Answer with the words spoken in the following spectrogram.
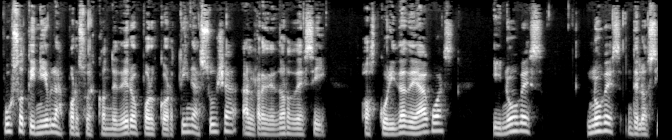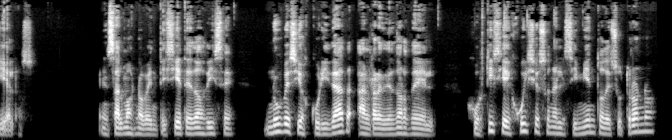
puso tinieblas por su escondedero por cortina suya alrededor de sí, oscuridad de aguas y nubes, nubes de los cielos. En Salmos 97:2 dice, nubes y oscuridad alrededor de él, justicia y juicio son el cimiento de su trono,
